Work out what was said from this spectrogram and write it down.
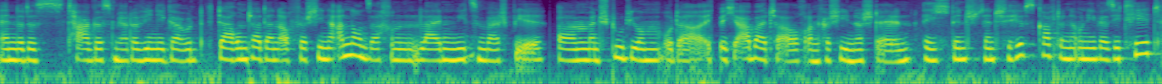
Ende des Tages mehr oder weniger und darunter dann auch verschiedene andere Sachen leiden, wie zum Beispiel ähm, mein Studium oder ich, ich, arbeite auch an verschiedenen Stellen. Ich bin studentische Hilfskraft an der Universität.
